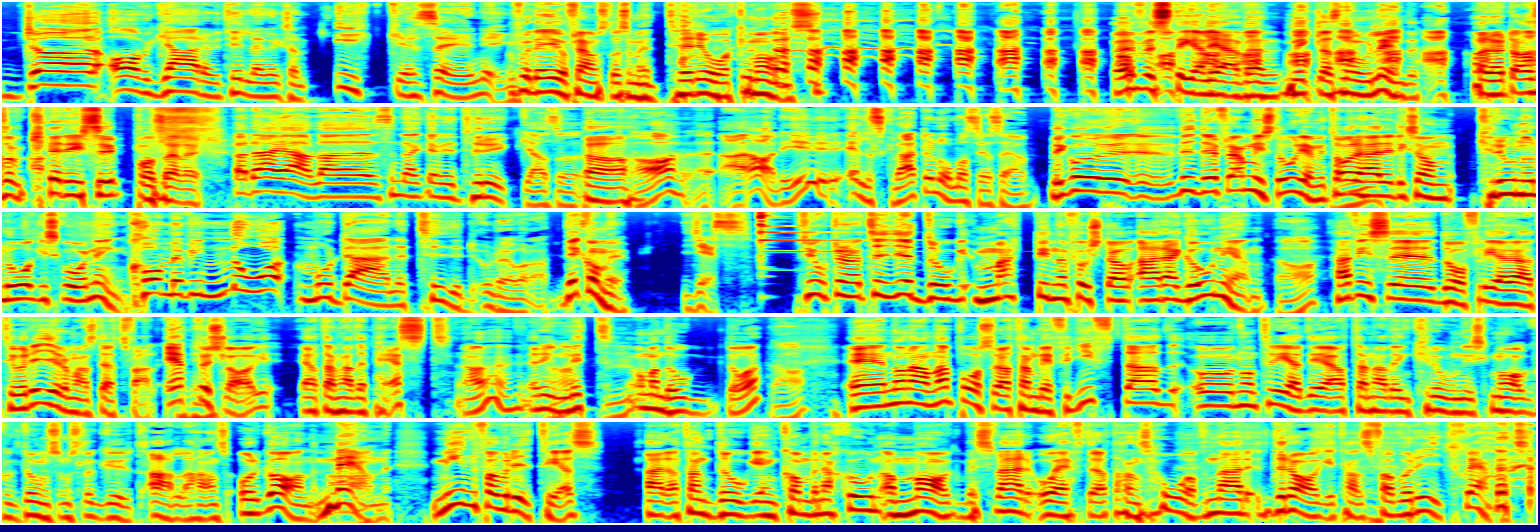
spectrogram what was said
Dör av garv till en liksom icke-sägning. Får dig att framstå som en tråkmåns. Vad är för stel jävel? Niklas Norlind. Har du hört talas om Chrysippos eller? Ja, där jävla snackar vi tryck alltså. Ja. Ja, ja, det är ju älskvärt ändå måste jag säga. Vi går eh, vidare fram i historien. Vi tar det här i liksom kronologisk ordning. Kommer vi nå modern tid undrar jag bara? Det kommer vi. Yes. 1410 dog Martin den första av Aragonien. Ja. Här finns eh, då flera teorier om hans dödsfall. Ett förslag är att han hade pest. Ja, rimligt om han dog då. Ja. Eh, någon annan påstår att han blev förgiftad och någon tredje att han hade en kronisk magsjukdom som slog ut alla hans organ. Men min favorittes är att han dog i en kombination av magbesvär och efter att hans hovnar dragit hans favoritskämt.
